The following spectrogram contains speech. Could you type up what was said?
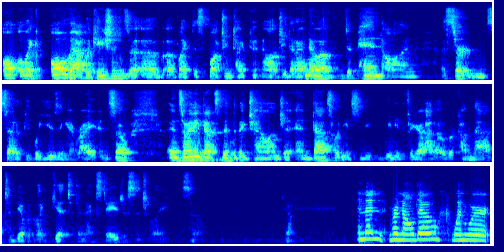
all like all the applications of, of like this blockchain type technology that i know of depend on a certain set of people using it right and so and so i think that's been the big challenge and that's what needs to be we need to figure out how to overcome that to be able to like get to the next stage essentially. And then, Ronaldo, when we're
